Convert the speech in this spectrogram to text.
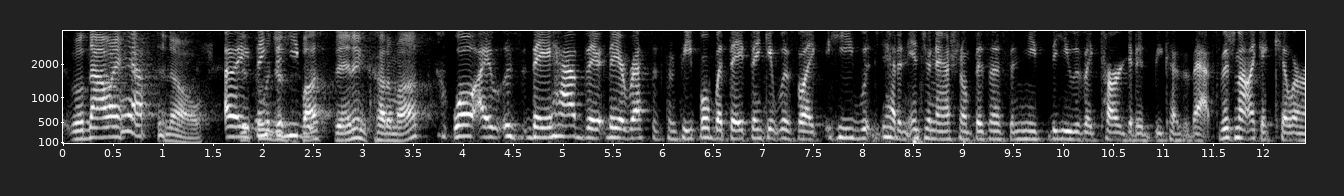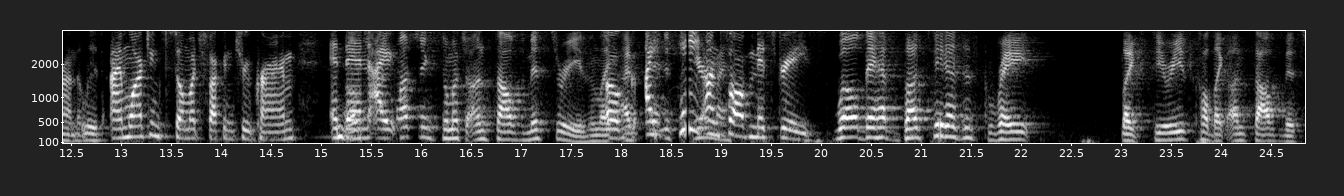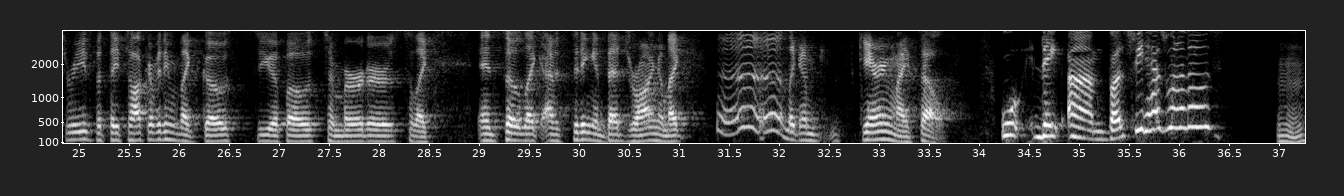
well, now I have to know. I Did think just he was- bust in and cut him up? Well, I was. They have. They they arrested some people, but they think it was like he w- had an international business, and he he was like targeted because of that. So there's not like a killer on the loose. I'm watching so much fucking true crime, and then Oh, I I'm watching so much unsolved mysteries and like oh I hate steer my- unsolved mysteries. Well, they have BuzzFeed has this great like series called like Unsolved Mysteries, but they talk everything from like ghosts, UFOs to murders to like, and so like I'm sitting in bed drawing, I'm like, "Ah," like I'm scaring myself. Well, they um BuzzFeed has one of those Mm-hmm.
